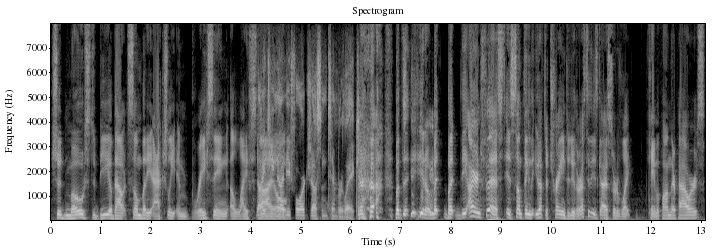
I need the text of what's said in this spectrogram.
should most be about somebody actually embracing a lifestyle 1994 Justin Timberlake. but the, you know, but but the Iron Fist is something that you have to train to do. The rest of these guys sort of like came upon their powers.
